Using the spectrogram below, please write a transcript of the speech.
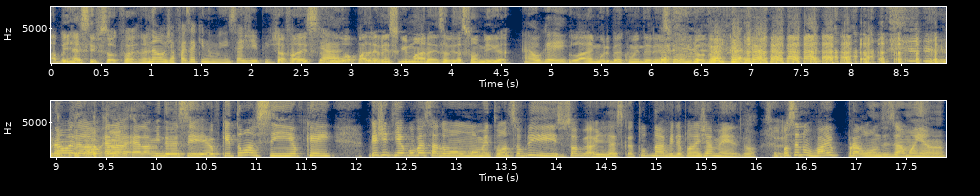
Ah, em Recife só que faz, né? Não, já faz aqui no, em Sergipe. Já faz. Já. Rua Padre Venço Guimarães. Avisa sua amiga. É o quê? Lá em Muribé com o endereço. Ela me deu. Não, mas ela, ela, ela me deu esse. Eu fiquei tão assim, eu fiquei. Porque a gente tinha conversado um momento antes sobre isso, sobre, olha, Jéssica, tudo na vida é planejamento. Certo. Você não vai pra Londres amanhã,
